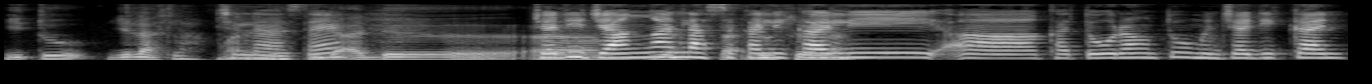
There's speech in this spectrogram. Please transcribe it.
itu jelaslah Jelas, maknanya eh. tidak ada Jadi uh, janganlah ya, dosa lah. sekali-kali uh, kata orang tu menjadikan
